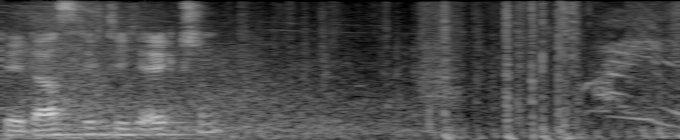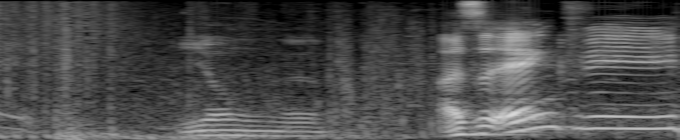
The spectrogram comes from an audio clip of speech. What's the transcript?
Okay, da ist richtig Action. Junge. Also irgendwie...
